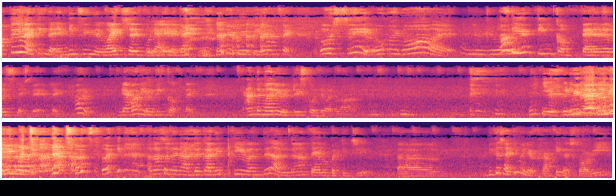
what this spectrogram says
அப்பயும் I think the ending scene, the white shirt போட்டுட்டு Yeah, guy yeah. there. I was like, oh shit, oh my god. How do you think of parallels like that? Like how yeah, how do you think of like அந்த மாதிரி ஒரு ட்விஸ்ட் கொண்டு வரலாம். அதான் சொன்னேன் அந்த கதைக்கு வந்து அதுதான் தேவைப்பட்டுச்சு because I think when you're crafting a story,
